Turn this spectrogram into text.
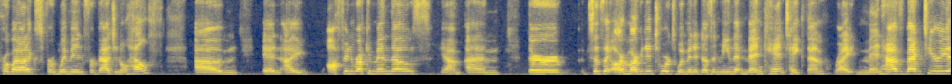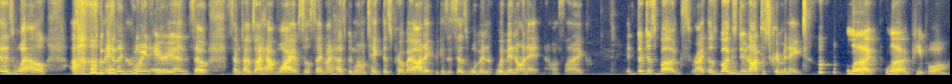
probiotics for women for vaginal health. Um, and I often recommend those. Yeah. Um, they're since they are marketed towards women, it doesn't mean that men can't take them, right? Men have bacteria as well um, in the groin area, and so sometimes I have wives who'll say, "My husband won't take this probiotic because it says women women on it." I was like, "They're just bugs, right? Those bugs do not discriminate." Look, look, people.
